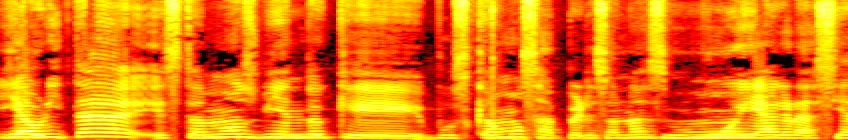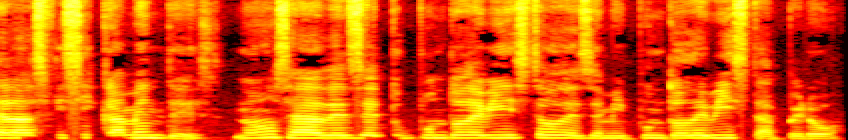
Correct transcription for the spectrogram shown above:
Y ahorita estamos viendo que buscamos a personas muy agraciadas físicamente, ¿no? O sea, desde tu punto de vista o desde mi punto de vista, pero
